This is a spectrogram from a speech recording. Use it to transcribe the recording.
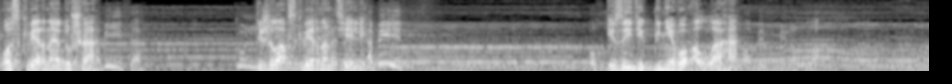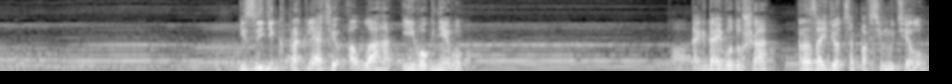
О скверная душа! Ты жила в скверном теле. Изыди к гневу Аллаха. Изыди к проклятию Аллаха и его гневу. Тогда его душа разойдется по всему телу.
